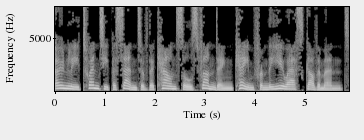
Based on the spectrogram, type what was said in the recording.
only 20% of the Council's funding came from the U.S. government.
